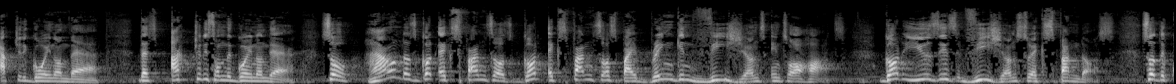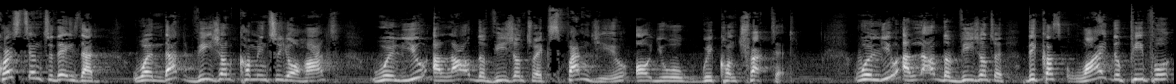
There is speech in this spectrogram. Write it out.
actually going on there. There's actually something going on there. So, how does God expand us? God expands us by bringing visions into our hearts. God uses visions to expand us. So, the question today is that when that vision come into your heart, will you allow the vision to expand you or you will be contracted? Will you allow the vision to? Because why do people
